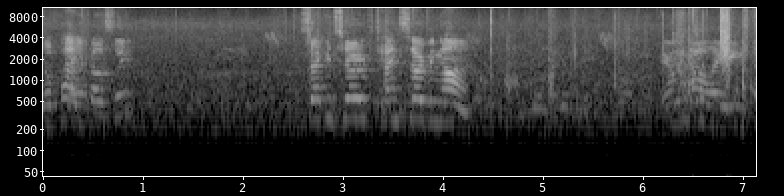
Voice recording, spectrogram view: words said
Yo, Pat, you fell asleep? Second serve, ten serving nine. Here we go, ladies.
